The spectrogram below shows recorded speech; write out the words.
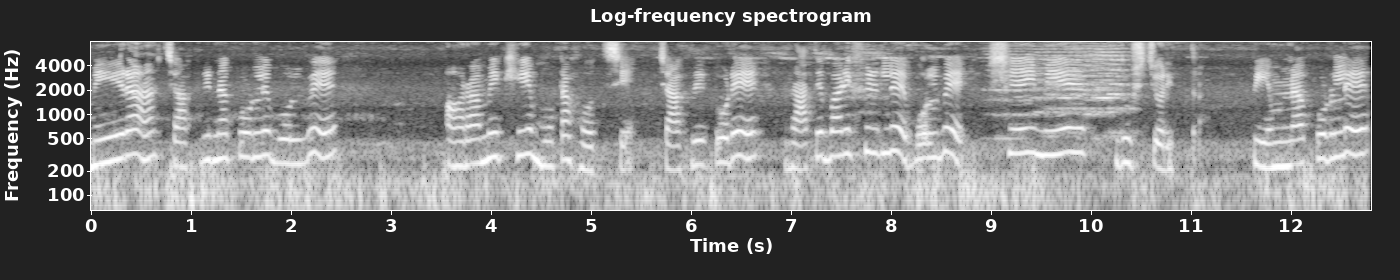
মেয়েরা চাকরি না করলে বলবে, আরামে খেয়ে মোটা হচ্ছে। চাকরি করে রাতে বাড়ি ফিরলে বলবে, সেই মেয়ে দুশ্চরিত্রা। প্রেম না করলে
